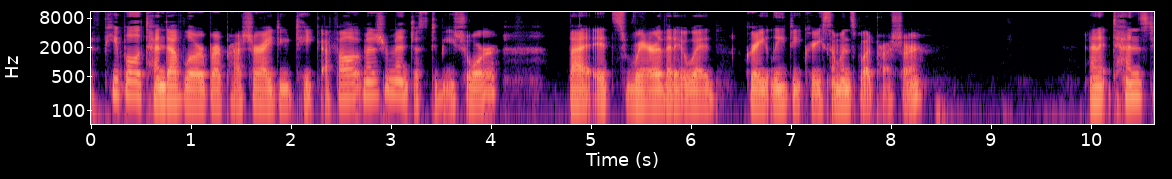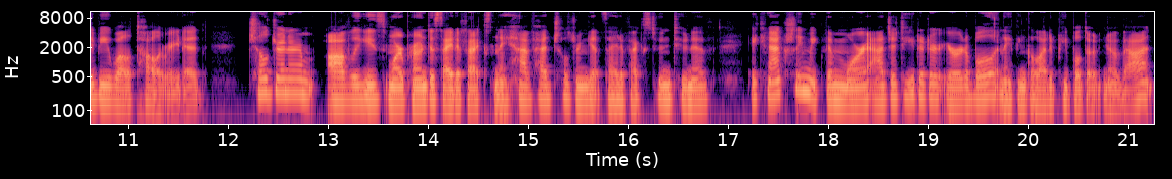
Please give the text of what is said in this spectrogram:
If people tend to have lower blood pressure, I do take a follow up measurement just to be sure, but it's rare that it would greatly decrease someone's blood pressure. And it tends to be well tolerated. Children are always more prone to side effects, and I have had children get side effects to Intuniv. It can actually make them more agitated or irritable, and I think a lot of people don't know that.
